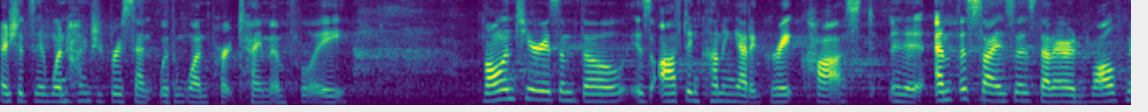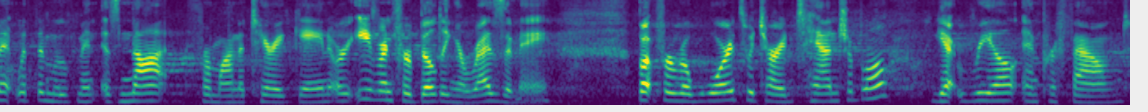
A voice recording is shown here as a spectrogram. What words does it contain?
I should say 100% with one part time employee. Volunteerism, though, is often coming at a great cost, and it emphasizes that our involvement with the movement is not for monetary gain or even for building a resume, but for rewards which are intangible, yet real and profound.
